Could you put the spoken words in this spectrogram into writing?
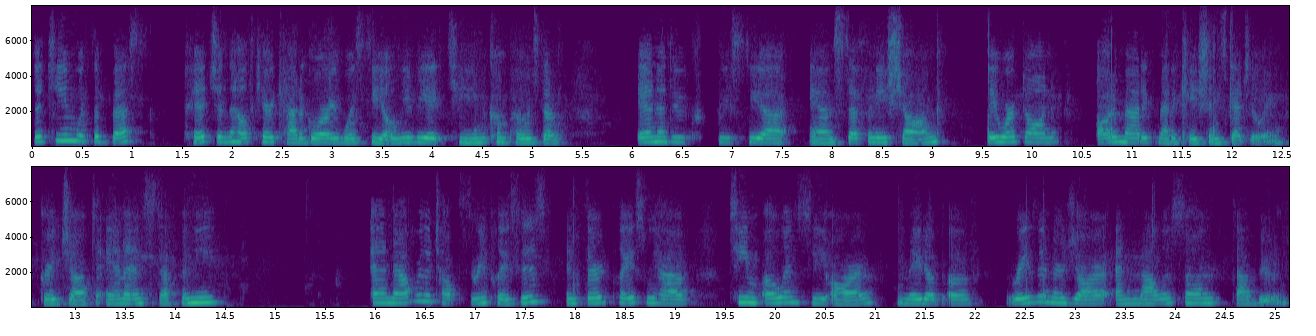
The team with the best pitch in the healthcare category was the Alleviate team composed of Anna Ducristia and Stephanie Shang. They worked on automatic medication scheduling. Great job to Anna and Stephanie. And now for the top three places. In third place, we have Team ONCR, made up of Reza Nerjar and Malison Taboon.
